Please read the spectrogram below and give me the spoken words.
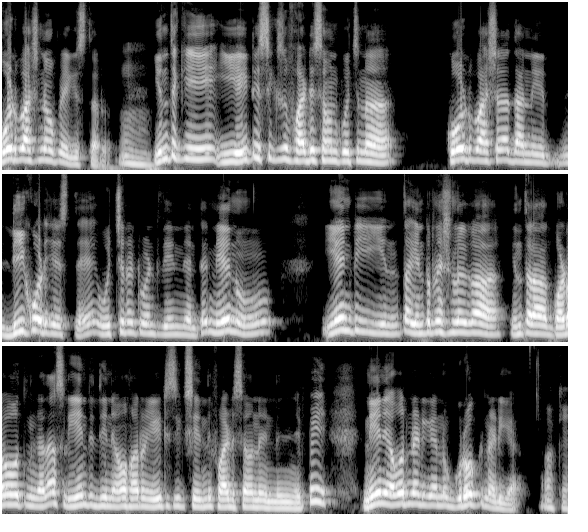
కోడ్ భాషనే ఉపయోగిస్తారు. ఇంతకీ ఈ ఎయిటీ సిక్స్ ఫార్టీ సెవెన్కి వచ్చిన కోడ్ భాష దాన్ని డీకోడ్ చేస్తే వచ్చినటువంటిది ఏంటంటే నేను ఏంటి ఇంత ఇంటర్నేషనల్గా ఇంత గొడవ అవుతుంది కదా అసలు ఏంటి దీని వ్యవహారం ఎయిటీ సిక్స్ ఏంది ఫార్టీ సెవెన్ ఏంది అని చెప్పి నేను ఎవరిని అడిగాను? గ్రోక్ని అడిగా. ఓకే.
